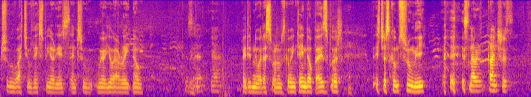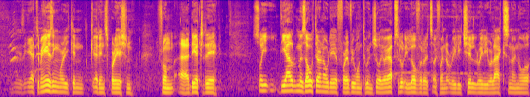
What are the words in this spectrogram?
through what you've experienced and through where you are right now. Yeah, I didn't know that's what I was going to end up as, but it just comes through me. it's not conscious. Amazing. Yeah, it's amazing where you can get inspiration from uh, day to day. So the album is out there now, there for everyone to enjoy. I absolutely love it. It's, I find it really chill, really relaxing. I know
